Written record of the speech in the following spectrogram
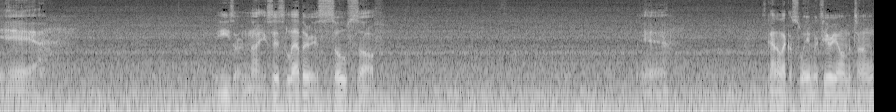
Yeah. These are nice. This leather is so soft. Yeah. It's kind of like a suede material on the tongue.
